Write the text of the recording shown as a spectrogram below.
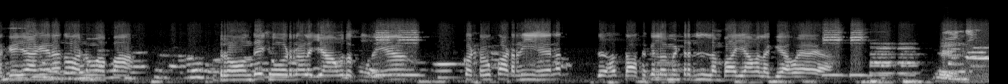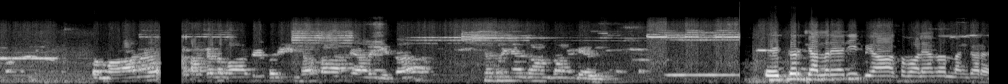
ਅੱਗੇ ਜਾ ਕੇ ਨਾ ਤੁਹਾਨੂੰ ਆਪਾਂ ਡਰੋਨ ਦੇ ਸ਼ੋਟ ਨਾਲ ਜਾਮ ਦਿਖਾਉਂਦੇ ਆ ਘੱਟੋ ਘੱਟ ਨਹੀਂ ਹੈ ਨਾ 10 ਕਿਲੋਮੀਟਰ ਲੰਬਾ ਜਾਮ ਲੱਗਿਆ ਹੋਇਆ ਆ। ਸਮਾਨ ਅੰਗੜਵਾ ਦੇ ਬੜੀ ਸ਼ਾਨਦਾਰ ਤਿਆਰ ਕੀਤਾ ਛਤਰੀਆਂ ਦਾਨ ਦਾਨ ਕੇ ਇੱਧਰ ਚੱਲ ਰਿਹਾ ਜੀ ਬਿਆਸ ਵਾਲਿਆਂ ਦਾ ਲੰਗਰ।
